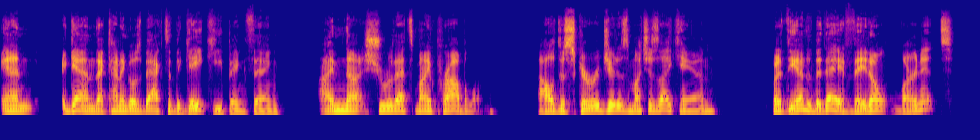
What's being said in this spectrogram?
And again, that kind of goes back to the gatekeeping thing. I'm not sure that's my problem. I'll discourage it as much as I can. But at the end of the day, if they don't learn it,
